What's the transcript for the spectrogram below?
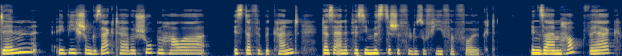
denn, wie ich schon gesagt habe, Schopenhauer ist dafür bekannt, dass er eine pessimistische Philosophie verfolgt. In seinem Hauptwerk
